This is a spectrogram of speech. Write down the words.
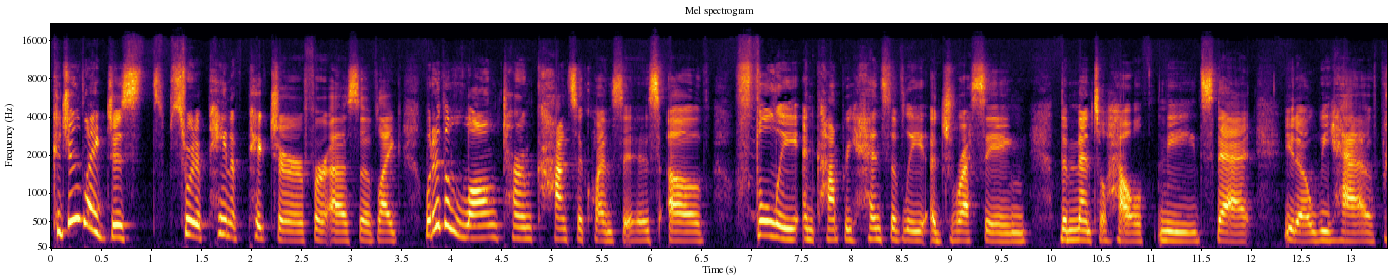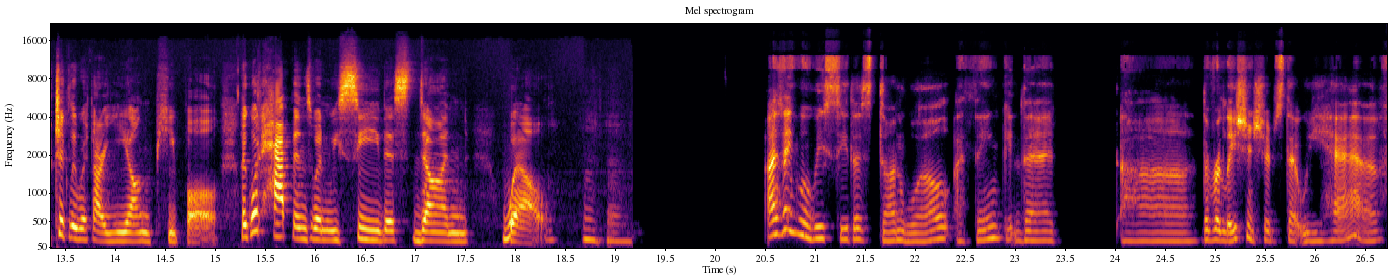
Could you like just sort of paint a picture for us of like what are the long term consequences of fully and comprehensively addressing the mental health needs that you know we have particularly with our young people like what happens when we see this done well mm-hmm. i think when we see this done well i think that uh, the relationships that we have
